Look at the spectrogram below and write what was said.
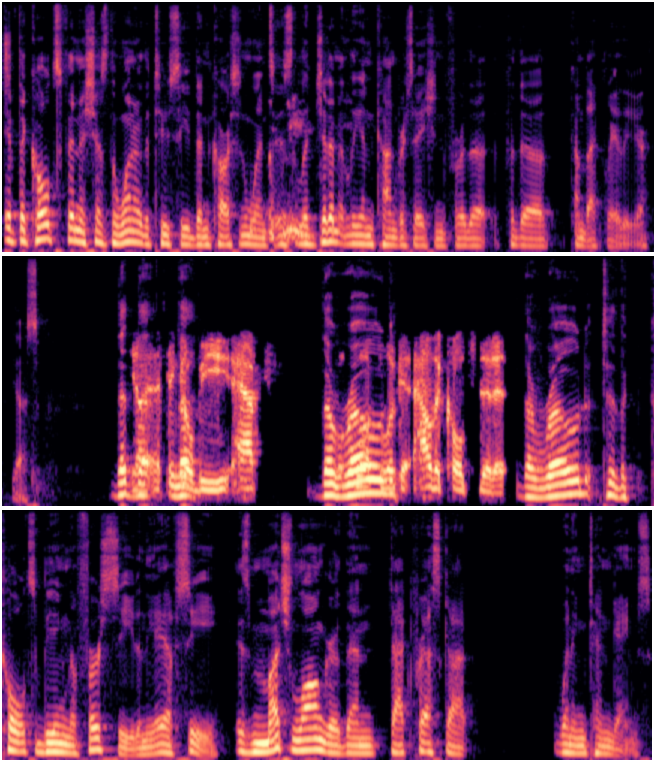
if the Colts finish as the one or the two seed, then Carson Wentz is legitimately in conversation for the for the comeback player of the year. Yes. The, yeah, the, I think the, it'll be half the road look at how the Colts did it. The road to the Colts being the first seed in the AFC is much longer than Dak Prescott winning 10 games.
